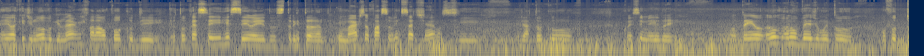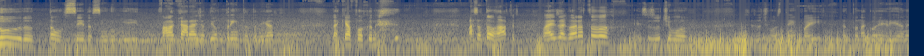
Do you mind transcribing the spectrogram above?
Eu aqui de novo, Guilherme, falar um pouco de. Eu tô com esse receio aí dos 30 anos. Em março eu faço 27 anos e já tô com, com esse medo aí. Não tenho. Eu, eu não vejo muito um futuro tão cedo assim. E fala, caralho, já tenho 30, tá ligado? Daqui a pouco, né? Passa tão rápido. Mas agora eu tô. Esses últimos. Esses últimos tempos aí, eu tô na correria, né?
